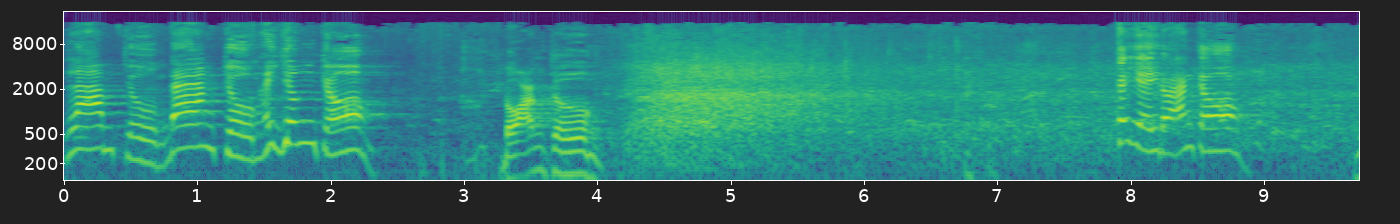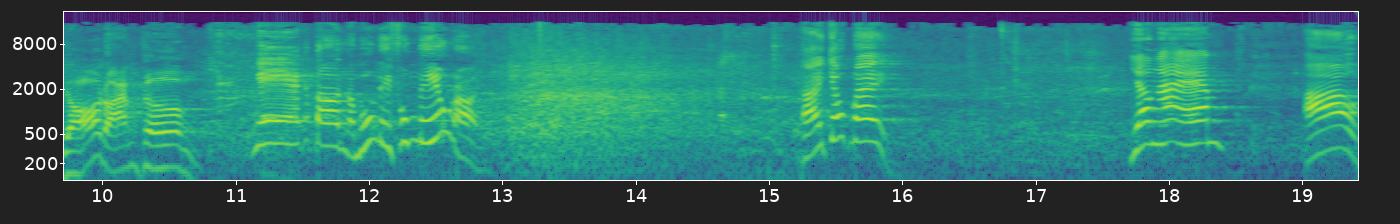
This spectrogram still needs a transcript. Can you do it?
Lam trường đan trường hay dân trường? Đoạn trường. Cái gì đoạn trường võ đoạn trường nghe cái tên là muốn đi phúng điếu rồi. Đợi chút đi. Dân hả em? Ờ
